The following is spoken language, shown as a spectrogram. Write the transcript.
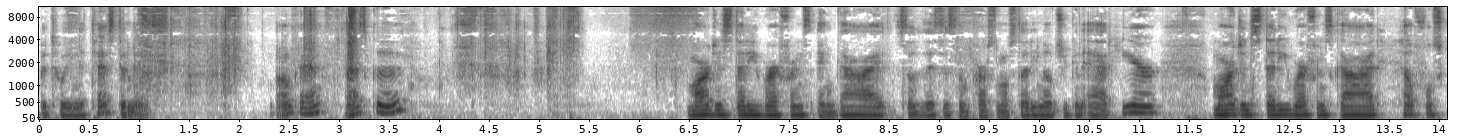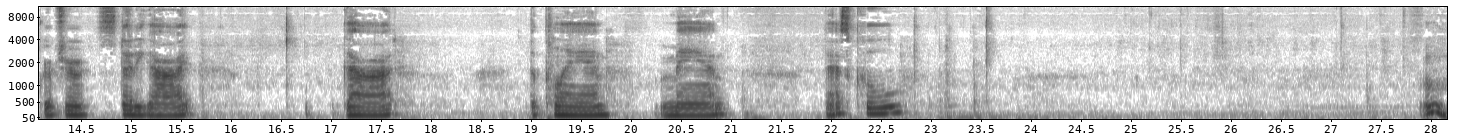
between the testaments. Okay, that's good. Margin study reference and guide. So this is some personal study notes you can add here. Margin study reference guide, helpful scripture study guide, God, the plan, man. That's cool. Mm,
